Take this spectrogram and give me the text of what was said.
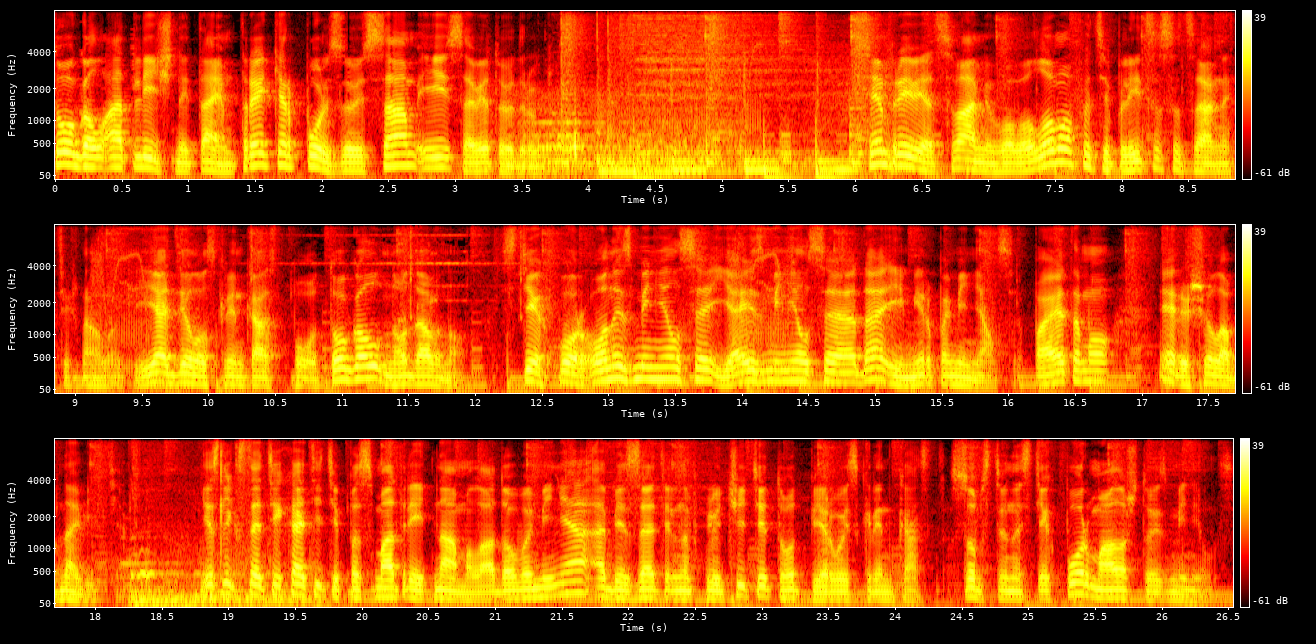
Toggle отличный тайм-трекер, пользуюсь сам и советую другим. Всем привет, с вами Вова Ломов и Теплица социальных технологий. Я делал скринкаст по Toggle, но давно. С тех пор он изменился, я изменился, да и мир поменялся. Поэтому я решил обновить. Если, кстати, хотите посмотреть на молодого меня, обязательно включите тот первый скринкаст. Собственно, с тех пор мало что изменилось.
